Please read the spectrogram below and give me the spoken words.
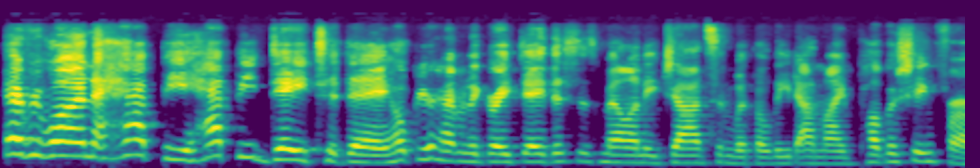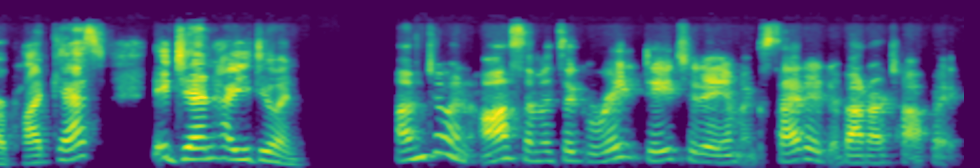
Hey everyone, happy, happy day today. Hope you're having a great day. This is Melanie Johnson with Elite Online Publishing for our podcast. Hey Jenn, how you doing? I'm doing awesome. It's a great day today. I'm excited about our topic.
